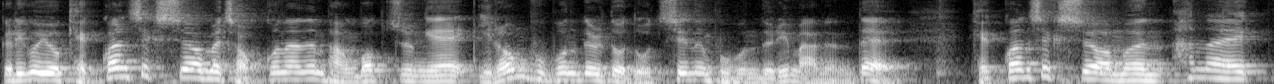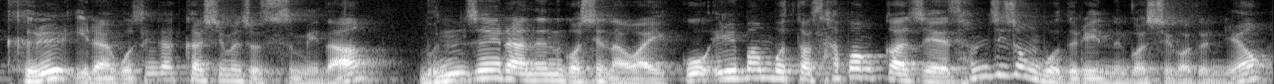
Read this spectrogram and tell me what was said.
그리고 이 객관식 시험에 접근하는 방법 중에 이런 부분들도 놓치는 부분들이 많은데 객관식 시험은 하나의 글이라고 생각하시면 좋습니다. 문제라는 것이 나와 있고 1번부터 4번까지의 선지 정보들이 있는 것이거든요.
